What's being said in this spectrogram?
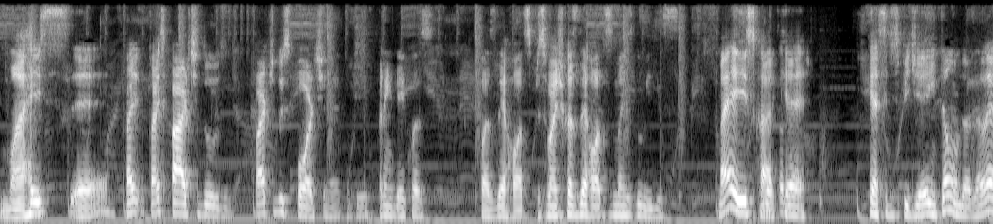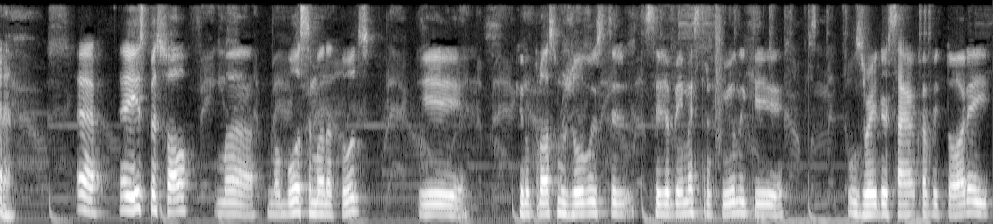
Mas é, faz, faz, parte, do, parte do esporte, né? Tem que aprender com as, com as derrotas, principalmente com as derrotas mais doídas. Mas é isso, cara. Quer, quer se despedir aí então da galera? É, é isso, pessoal. Uma, uma boa semana a todos. E que no próximo jogo esteja, seja bem mais tranquilo e que os Raiders saiam com a vitória e,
